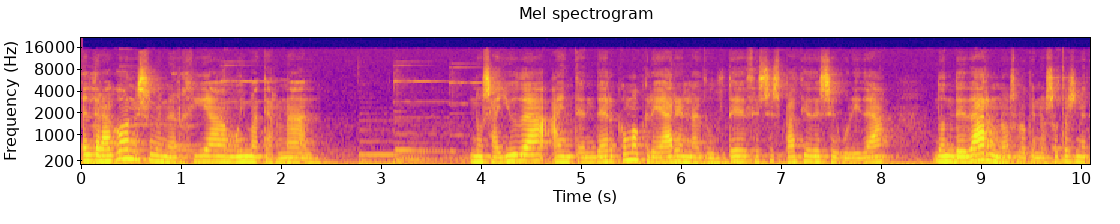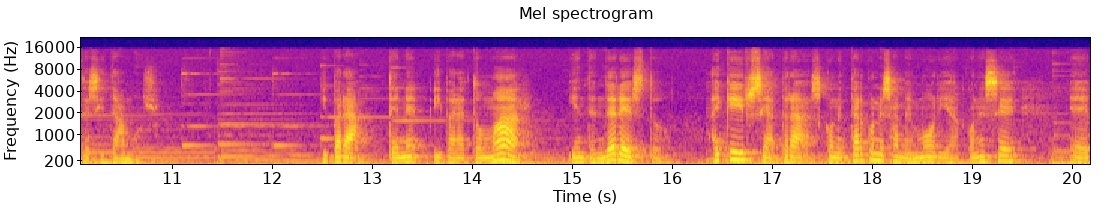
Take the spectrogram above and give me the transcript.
El dragón es una energía muy maternal. Nos ayuda a entender cómo crear en la adultez ese espacio de seguridad donde darnos lo que nosotros necesitamos. Y para, tener, y para tomar y entender esto, hay que irse atrás, conectar con esa memoria, con ese eh,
